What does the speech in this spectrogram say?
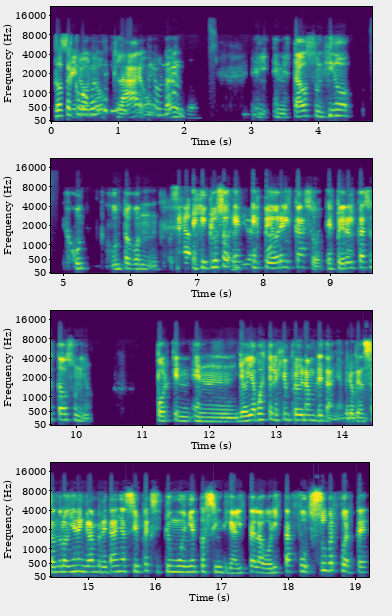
Entonces, como claro, en Estados Unidos, junto con. es que incluso es, peor el caso, es peor el caso de Estados Unidos porque en, yo había puesto el ejemplo de Gran Bretaña, pero pensándolo bien, en Gran Bretaña siempre existió un movimiento sindicalista laborista súper fuerte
